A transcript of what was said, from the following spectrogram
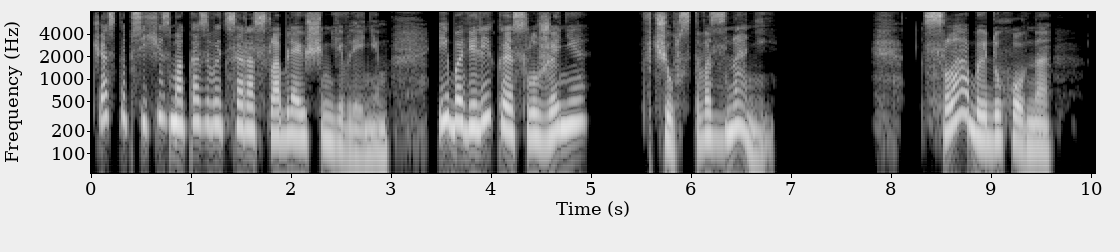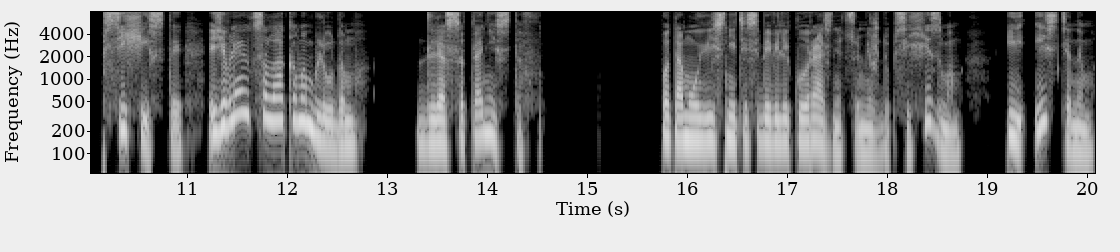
Часто психизм оказывается расслабляющим явлением, ибо великое служение в чувство знаний. Слабые духовно психисты являются лакомым блюдом для сатанистов. Потому уясните себе великую разницу между психизмом и истинным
